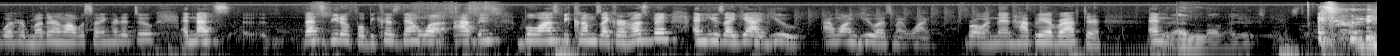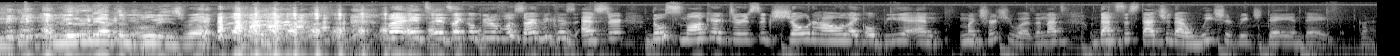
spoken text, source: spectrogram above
what her mother-in-law was telling her to do and that's that's beautiful because then what happens boaz becomes like her husband and he's like yeah you i want you as my wife bro and then happily ever after and Dude, I love how you explain stuff. I'm literally at the movies, bro. but it's it's like a beautiful story because Esther, those small characteristics showed how like obedient and mature she was, and that's that's the stature that we should reach day and day. Go ahead.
